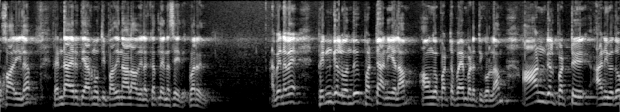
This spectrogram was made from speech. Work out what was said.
புகாரியில் ரெண்டாயிரத்தி அறுநூற்றி பதினாலாவது இலக்கத்தில் என்ன செய்தி வருது. அப்போ எனவே பெண்கள் வந்து பட்டு அணியலாம் அவங்க பட்டு பயன்படுத்தி கொள்ளலாம் ஆண்கள் பட்டு அணிவதோ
